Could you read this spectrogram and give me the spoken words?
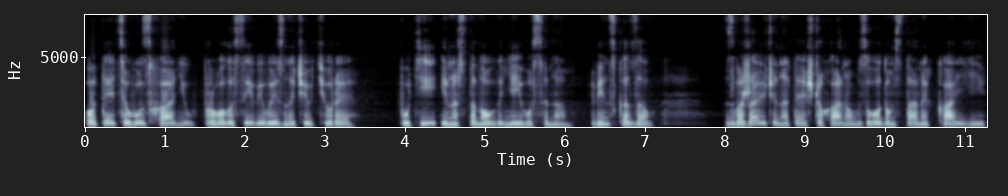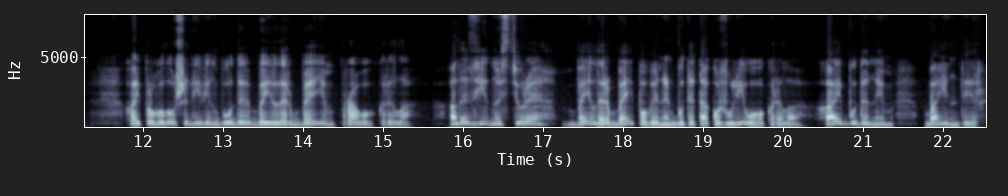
Отець огуз ханів проголосив і визначив тюре, путі і настановлення його синам. Він сказав зважаючи на те, що ханом згодом стане Кайї, хай проголошений він буде бейлербеєм правого крила. Але згідно з тюре, Бейлер Бей повинен бути також у лівого крила, хай буде ним Баїндир.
